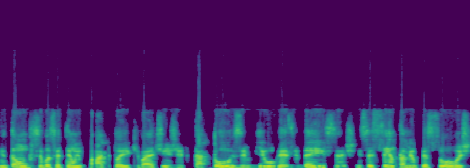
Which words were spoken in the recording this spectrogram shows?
Então, se você tem um impacto aí que vai atingir 14 mil residências e 60 mil pessoas,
